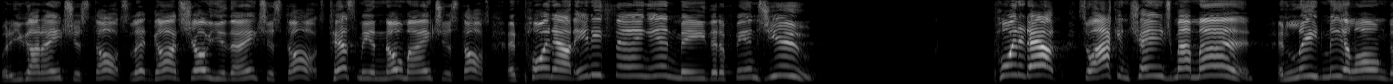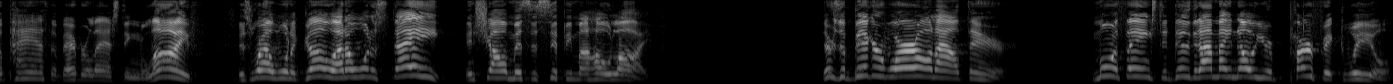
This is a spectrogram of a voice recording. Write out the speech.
But if you got anxious thoughts, let God show you the anxious thoughts. Test me and know my anxious thoughts, and point out anything in me that offends you. Point it out so I can change my mind. and lead me along the path of everlasting life is where I want to go. I don't want to stay in Shaw, Mississippi my whole life. There's a bigger world out there, more things to do that I may know your perfect will,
